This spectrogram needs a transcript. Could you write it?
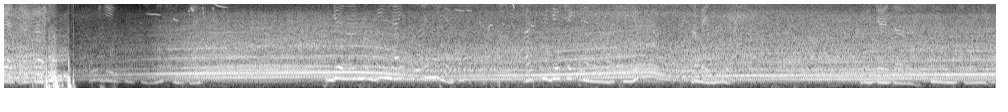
Evet arkadaşlar. Bu videoyu lütfen Videolarıma bir like falan geliyor arkadaşlar. Artık video çekmemeye başlayacağım. Haberiniz olsun. Videoya da tamam söyleyeyim.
